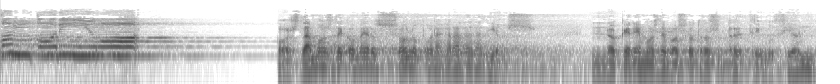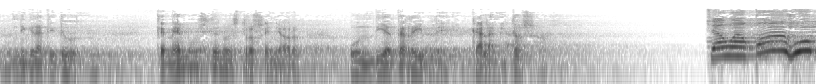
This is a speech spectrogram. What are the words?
قمطريرا Os damos de comer solo por agradar a Dios. No queremos de vosotros retribución ni gratitud. Tememos de nuestro Señor un día terrible, calamitoso. فوقاهم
